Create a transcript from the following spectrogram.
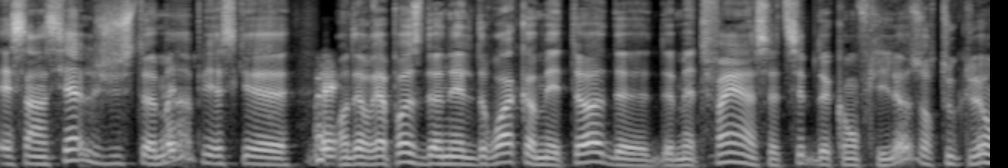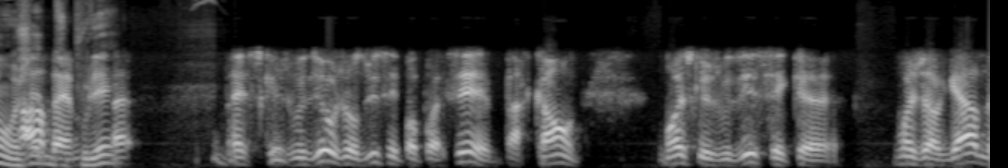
essentiel, justement? Ben, Puis est-ce que ben- on devrait pas se donner le droit comme État de, de mettre fin à ce type de conflit-là? Surtout que là, on jette Ah, ben, du poulet? ben, ben, ce que je vous dis aujourd'hui, c'est pas possible. Par contre, moi, ce que je vous dis, c'est que moi, je regarde,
